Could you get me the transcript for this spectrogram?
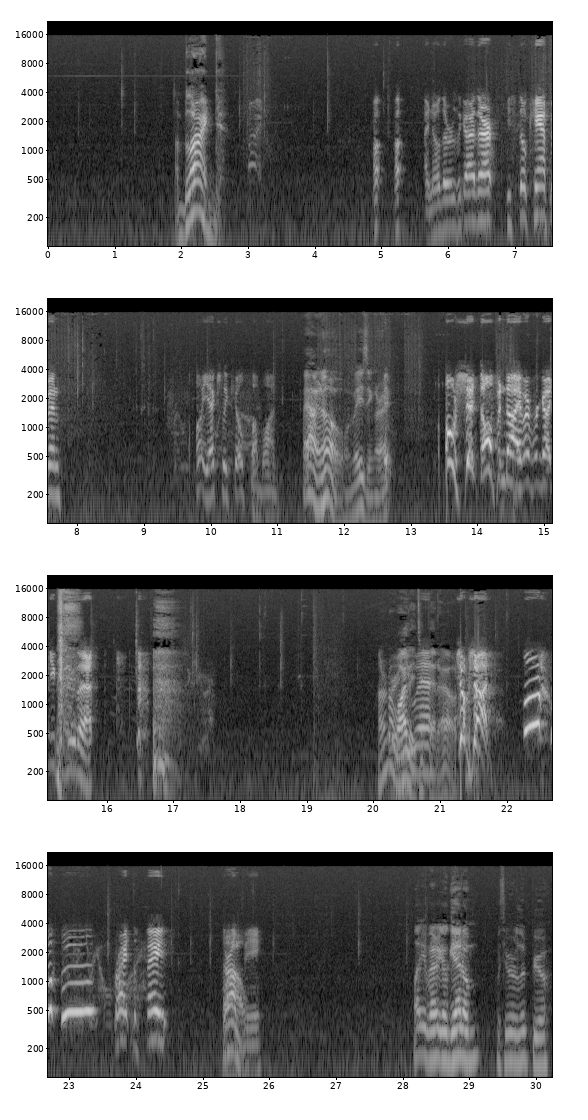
I'm blind. Oh, oh, I know there was a guy there. He's still camping. Oh, you actually killed someone. Yeah, I know. Amazing, right? Oh shit, dolphin dive! I forgot you could do that. I don't know Where why they you took that out. Jump shot! Right in the face. They're Wow. on B. Well, you better go get him with your Olympia.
